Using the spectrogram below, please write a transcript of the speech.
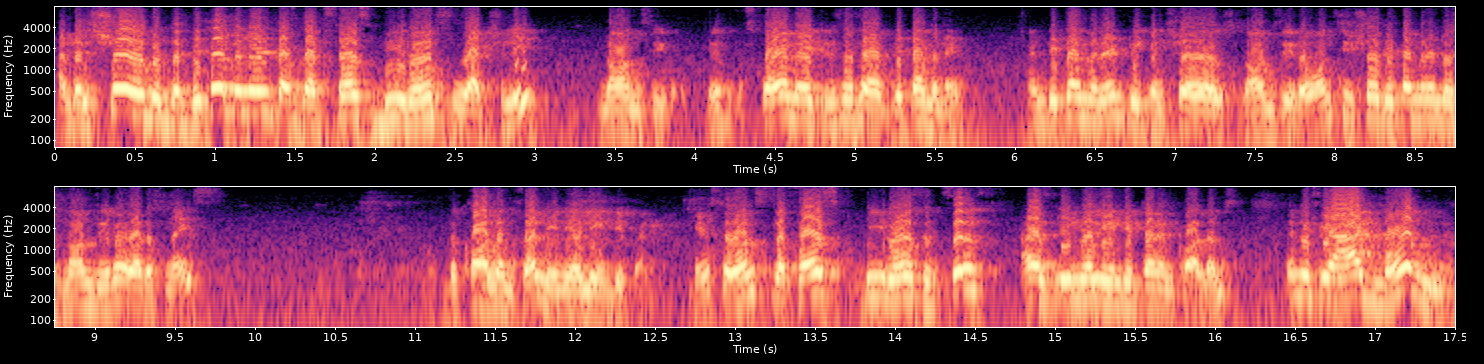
and I'll show that the determinant of that first B rows is actually non-zero. The square matrices have determinant and determinant we can show is non-zero. Once you show determinant is non-zero, what is nice? The columns are linearly independent. Okay, so once the first B rows itself has linearly independent columns, then if you add more,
